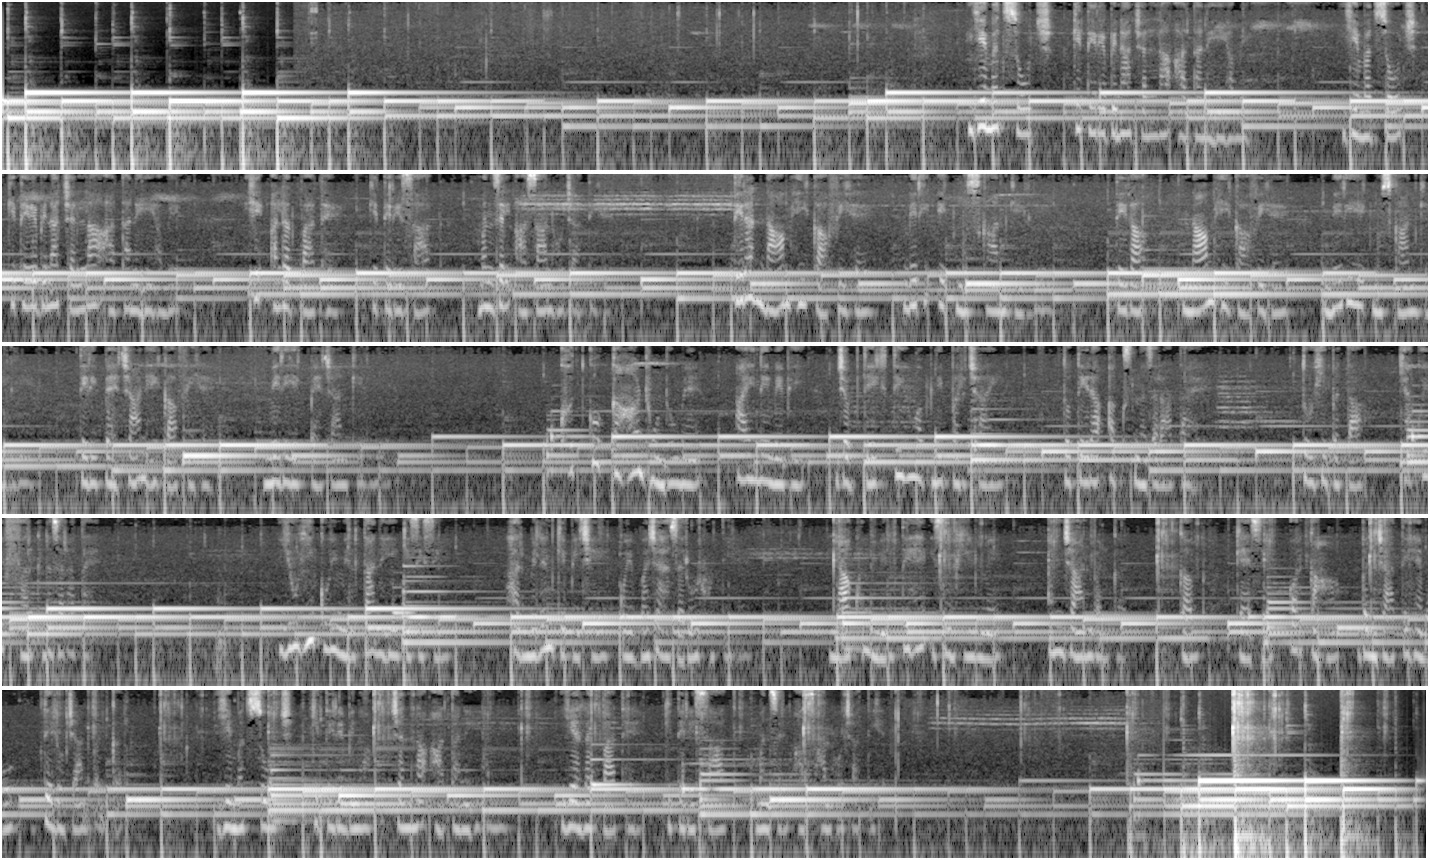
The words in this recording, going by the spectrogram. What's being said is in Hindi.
ये मत सोच कि तेरे बिना चलना आता नहीं हमें। ये मत सोच कि तेरे बिना चलना को कहाँ ढूंढूं मैं? आईने में भी जब देखती हूँ अपनी परछाई तो तेरा अक्स नज़र आता है। तू ही बता, क्या कोई फ़र्क नज़र आता है? यूँ ही कोई मिलता नहीं किसी से। हर मिलन के पीछे कोई वजह ज़रूर होती है। लाखों मिलते हैं इसी भीड़ में, अनजान बनकर। कब, कैसे और कहाँ बन जाते हैं वो? दिलो जान बनकर। ये मत सोच कि तेरे बिना चलना आता नहीं। हमें ये अलग बात है कि तेरे साथ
